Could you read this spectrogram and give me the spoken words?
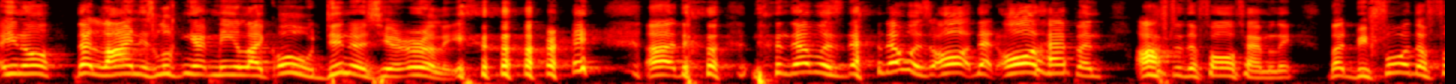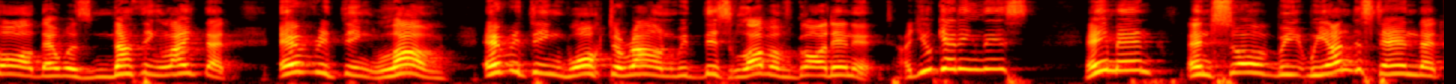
you know, that lion is looking at me like, oh, dinner's here early. right? uh, that was that, that was all that all happened after the fall, family. But before the fall, there was nothing like that. Everything loved, everything walked around with this love of God in it. Are you getting this? Amen. And so we, we understand that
